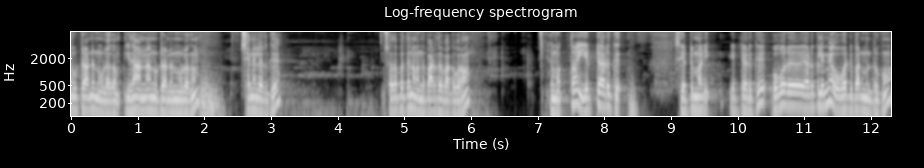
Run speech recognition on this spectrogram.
நூற்றாண்டு நூலகம். இதான் அண்ணா நூற்றாண்டு நூலகம். சென்னையில் இருக்குது ஸோ அதை பற்றி நம்ம இந்த பாடத்தில் பார்க்க போகிறோம் இது மொத்தம் எட்டு அடுக்கு. ஸோ எட்டு மாடி எட்டு அடுக்கு. ஒவ்வொரு அடுக்குலையுமே ஒவ்வொரு டிபார்ட்மெண்ட் இருக்கும்.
